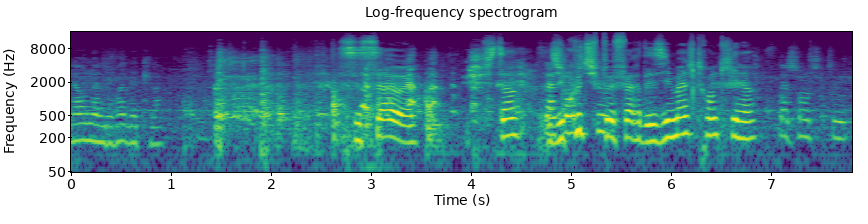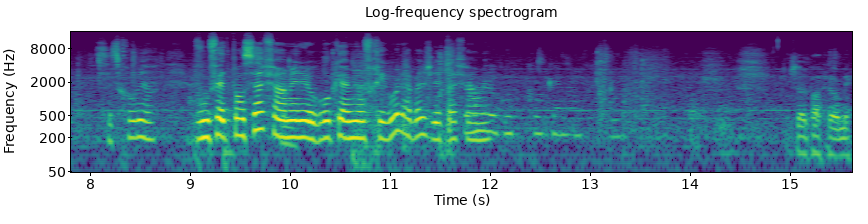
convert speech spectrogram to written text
Là, on a le droit d'être là. C'est ça, ouais. Putain, du coup, tu peux faire des images tranquilles. Hein. Ça change tout. C'est trop bien. Vous me faites penser à fermer le gros camion frigo là-bas, je l'ai pas fermé. Je l'ai pas fermé.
